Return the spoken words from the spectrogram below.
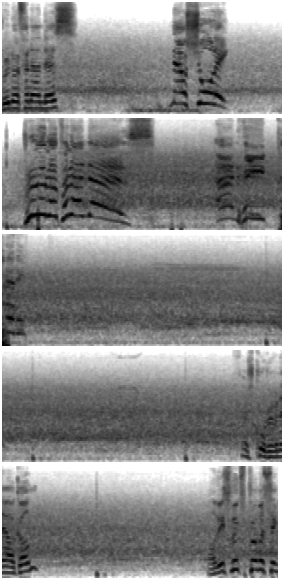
Bruno Fernandes. Now surely. Bruno Fernandes! And he gobbled. First quarter of an hour gone. Oh, this looks promising.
